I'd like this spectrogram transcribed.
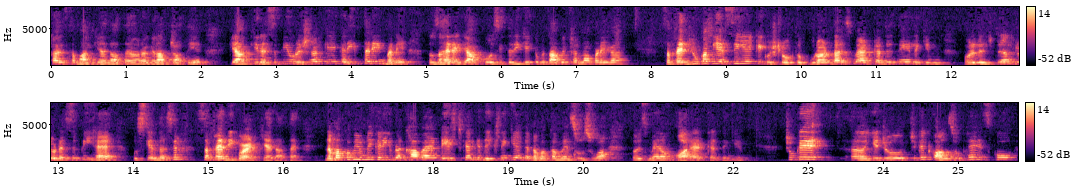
का इस्तेमाल किया जाता है। और अगर आप चाहते हैं कि आपकी रेसिपी ओरिजिनल के करीब तरीन बने तो ज़ाहिर है कि आपको उसी तरीके के मुताबिक चलना पड़ेगा। सफ़ेदियों का भी ऐसे ही है कि कुछ लोग तो पूरा अंडा इसमें ऐड कर देते हैं, लेकिन ओरिजिनल जो रेसिपी है, उसके अंदर सिर्फ़ सफ़ेदी को ऐड किया जाता है। नमक को भी हमने करीब रखा हुआ है टेस्ट करके देख लेंगे, अगर नमक कम महसूस हुआ तो इसमें हम और ऐड कर देंगे। चूँकि ये जो चिकन कॉर्न सूप है, इसको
